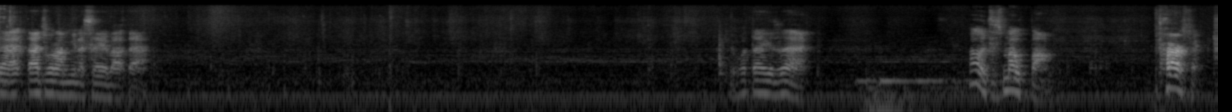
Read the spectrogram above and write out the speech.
That that's what I'm gonna say about that. Okay, what the heck is that? Oh, it's a smoke bomb. Perfect.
